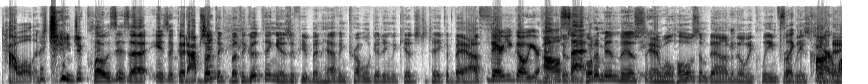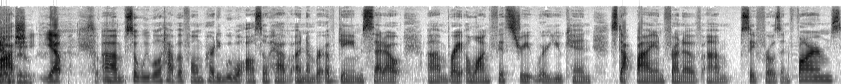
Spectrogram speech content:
towel and a change of clothes is a is a good option. But the, but the good thing is, if you've been having trouble getting the kids to take a bath, there you go. You're ju- all just set. put them in this, and we'll hose them down, and they'll be clean it's for like at a least car a day wash. or two. Yep. Um, so we will have a foam party. We will also have a number of games set out um, right along Fifth Street where you can stop by in front of, um, say, Frozen Farms,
